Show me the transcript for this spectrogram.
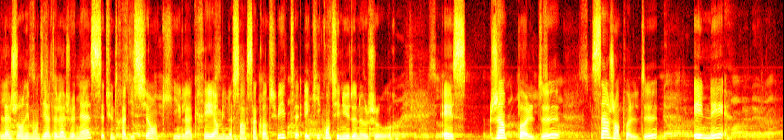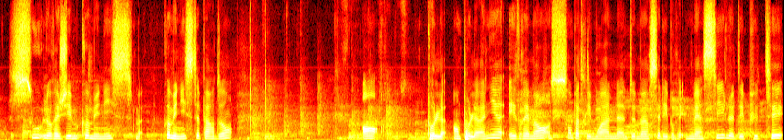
la Journée mondiale de la jeunesse. C'est une tradition qu'il a créée en 1958 et qui continue de nos jours. Et Jean-Paul II, Saint Jean-Paul II, est né sous le régime communisme, communiste pardon, en Pologne et vraiment son patrimoine demeure célébré. Merci le député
